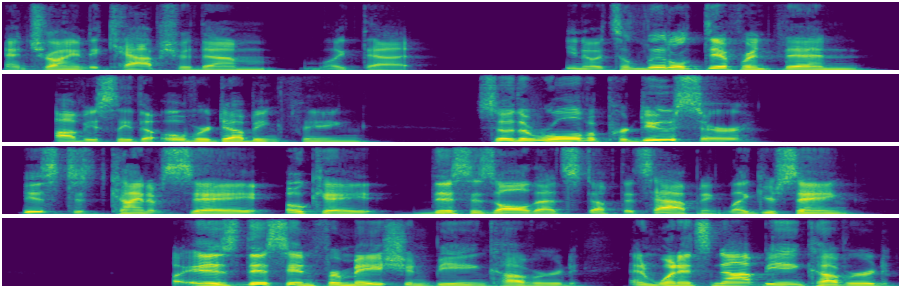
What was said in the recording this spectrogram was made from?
and trying to capture them like that, you know, it's a little different than obviously the overdubbing thing. So the role of a producer is to kind of say, okay, this is all that stuff that's happening. Like you're saying, is this information being covered? And when it's not being covered,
